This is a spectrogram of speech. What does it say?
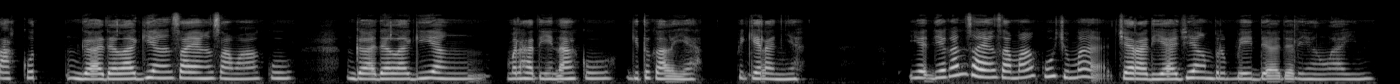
takut nggak ada lagi yang sayang sama aku nggak ada lagi yang merhatiin aku gitu kali ya pikirannya ya dia kan sayang sama aku cuma cara dia aja yang berbeda dari yang lain.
